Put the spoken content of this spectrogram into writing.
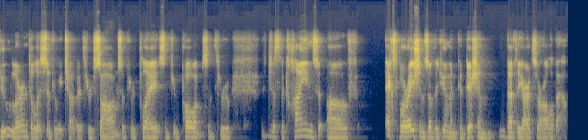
do learn to listen to each other through songs mm-hmm. and through plays and through poems and through just the kinds of explorations of the human condition that the arts are all about.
